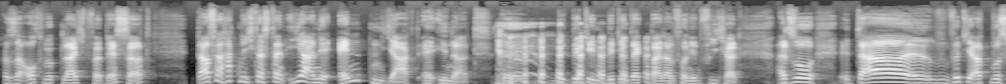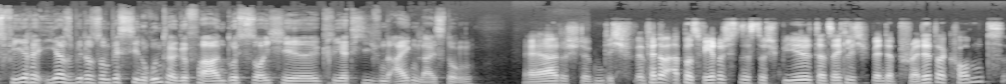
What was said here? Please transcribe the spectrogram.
Also auch wird leicht verbessert. Dafür hat mich das dann eher an eine Entenjagd erinnert, äh, mit, mit, dem, mit den Wegballern von den Viechern. Also da äh, wird die Atmosphäre eher wieder so ein bisschen runtergefahren durch solche kreativen Eigenleistungen. Ja, das stimmt. Ich finde, atmosphärisch ist das Spiel tatsächlich, wenn der Predator kommt.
